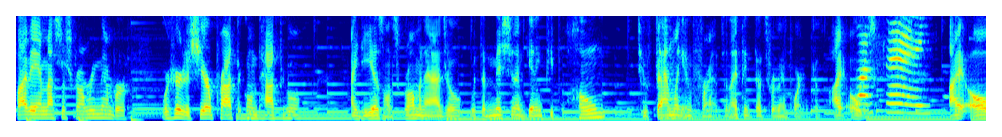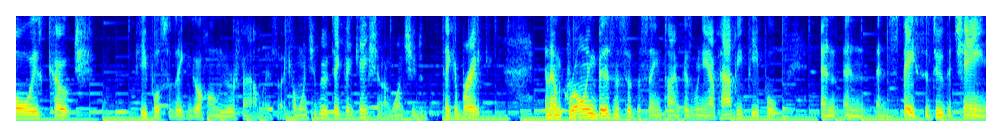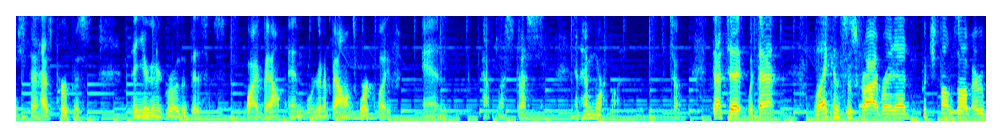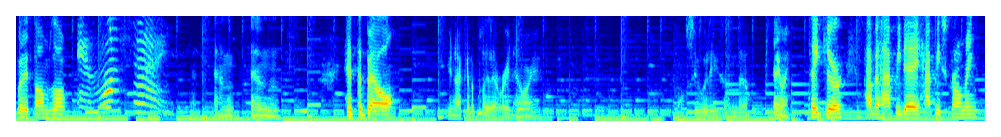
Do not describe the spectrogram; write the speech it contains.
5 a.m. Master Scrum. Remember, we're here to share practical and tactical ideas on Scrum and Agile with the mission of getting people home to family and friends. And I think that's really important because I always. I always coach people so they can go home to their families. Like I want you to take vacation. I want you to take a break. And then growing business at the same time because when you have happy people and and and space to do the change that has purpose, then you're going to grow the business. Why balance? And we're going to balance work life and have less stress and have more fun. So that's it. With that, like and subscribe, right, Ed? Put your thumbs up. Everybody, thumbs up, And one thing. and and hit the bell. You're not going to play that right now, are you? We'll see what he's going to do. Anyway, take care. Have a happy day. Happy scrumming.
